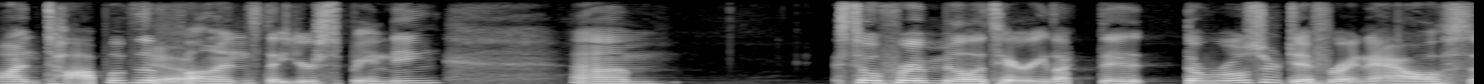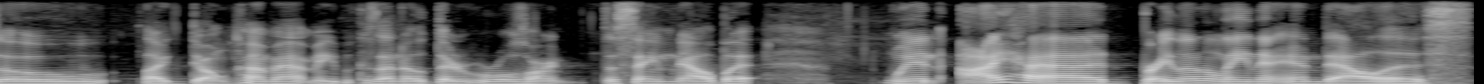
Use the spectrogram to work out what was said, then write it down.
on top of the Yeah. funds that you're spending. Um, so for military, like the the rules are different now. So like, don't come at me because I know the rules aren't the same now. But when I had Braylon, Elena, and Dallas,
